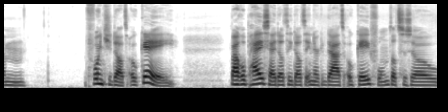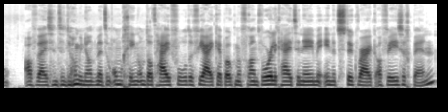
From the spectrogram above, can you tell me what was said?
Um, vond je dat oké? Waarop hij zei dat hij dat inderdaad oké vond, dat ze zo afwijzend en dominant met hem omging, omdat hij voelde van ja, ik heb ook mijn verantwoordelijkheid te nemen in het stuk waar ik afwezig ben.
